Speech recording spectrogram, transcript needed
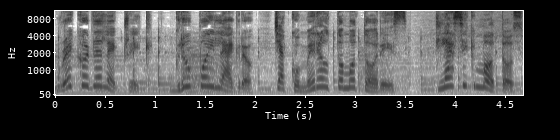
Record Electric, Grupo Ilagro, Chacomer Automotores, Classic Motos,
